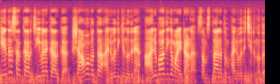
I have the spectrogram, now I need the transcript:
കേന്ദ്ര സർക്കാർ ജീവനക്കാർക്ക് ക്ഷാമബത്ത അനുവദിക്കുന്നതിന് ആനുപാതികമായിട്ടാണ് സംസ്ഥാനത്തും അനുവദിച്ചിരുന്നത്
